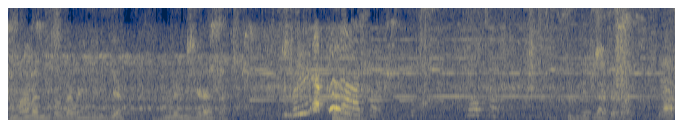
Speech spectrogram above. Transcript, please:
ધુમાડા નીકળતા કઈ થઈ ગયા? હમણાં નીકળ્યા હતા કેટલા ડબ્બા ચાર.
